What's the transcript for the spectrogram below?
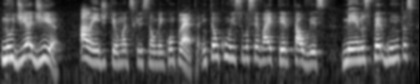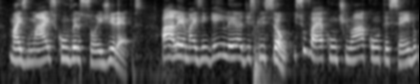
no dia a dia, além de ter uma descrição bem completa. Então, com isso, você vai ter talvez menos perguntas, mas mais conversões diretas. Ah, Lê, mas ninguém lê a descrição. Isso vai continuar acontecendo,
